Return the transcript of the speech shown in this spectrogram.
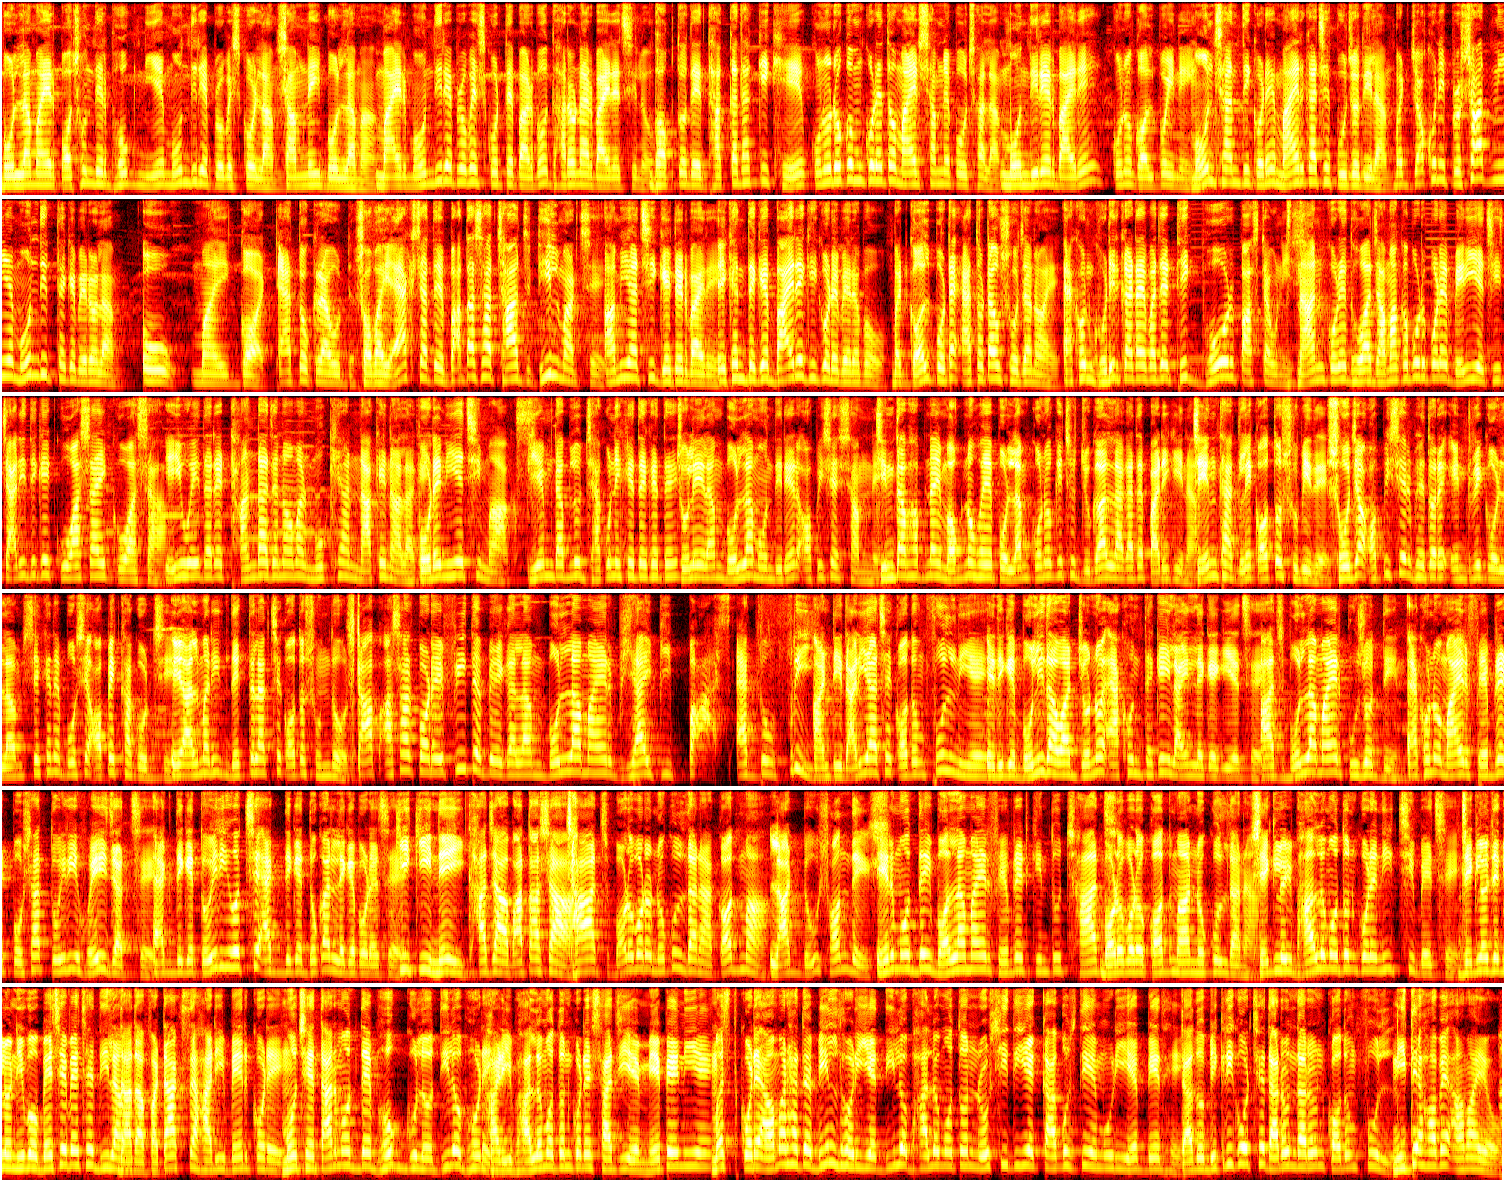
বললা মায়ের পছন্দের ভোগ নিয়ে মন্দিরে প্রবেশ করলাম। সামনেই বললাম মা। মায়ের মন্দিরে প্রবেশ করতে পারব ধারণার বাইরে ছিল। ভক্তদের ধাক্কাধাক্কি খেয়ে কোনো রকম করে তো মায়ের সামনে পৌঁছালাম। মন্দিরের বাইরে কোনো গল্পই নেই। মন শান্তি করে মায়ের কাছে পুজো দিলাম। বাট যখনই প্রসাদ নিয়ে মন্দির থেকে বেরোলাম ও মাই গড এত ক্রাউড সবাই একসাথে বাতাসা ছাজ ঢিল মারছে। আমি আছি গেটের বাইরে। এখান থেকে বাইরে কি করে বেরোবো? বাট গল্পটা এতটাও সোজা নয়। এখন ঘড়ির কাটায় বাজে ঠিক ভোর পাঁচটা উনিশ। স্নান করে ধোয়া জামা কাপড় পরে বেরিয়েছি চারিদিকে কুয়াশায় কুয়াশা। এই ওয়েদারে ঠান্ডা যেন আমার মুখে আর নাকে না লাগে। পরে নিয়েছি মাস্ক বিএমডাব্লিউ ঝাঁকুনি খেতে খেতে চলে এলাম বললা মন্দিরের অফিসের সামনে। চিন্তা ভাবনায় মগ্ন হয়ে পড়লাম, কোনো কিছু জুগাল লাগাতে পারি কিনা? চেন থাকলে কত সুবিধে? সোজা অফিসের ভেতরে এন্ট্রি করলাম, সেখানে বসে অপেক্ষা করছি। এই আলমারি দেখতে লাগছে কত সুন্দর। স্টাফ আসার পরে ফ্রিতে পেয়ে গেলাম বললা মায়ের ভিআইপি পাস একদম ফ্রি। আন্টি দাঁড়িয়ে আছে কদম ফুল নিয়ে এদিকে বলি দেওয়ার জন্য এখন থেকেই লাইন লেগে গিয়েছে। আজ বললা মায়ের পুজোর দিন। এখনও মায়ের ফেভারিট প্রসাদ তৈরি হয়েই যাচ্ছে। একদিকে তৈরি হচ্ছে একদিকে দোকান লেগে পড়েছে। কি কি নেই খাজা বাতাসা ছাজ বড় বড় নকুলদানা কদমা লাড্ডু সন্দেশ। এর মধ্যেই বল্লা মায়ের ফেভারিট কিন্তু ছাদ বড় বড় কদমা নকুলদানা। সেগুলোই ভালো মতন করে নিচ্ছি বেছে। যেগুলো যেগুলো নিব বেছে বেছে দিলাম। দাদা ফাটাকসে হাড়ি বের করে মুছে তার মধ্যে ভোগগুলো দিল ভরে। হাড়ি ভালো মতন করে সাজিয়ে মেপে নিয়ে মস্ত করে আমার হাতে বিল ধরিয়ে দিল ভালো মতন রশি দিয়ে কাগজ দিয়ে মুড়িয়ে বেঁধে। দাদু বিক্রি করছে দারুণ দারুণ কদম ফুল। নিতে হবে আমায়ও।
